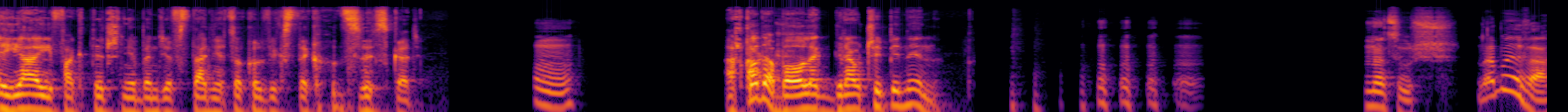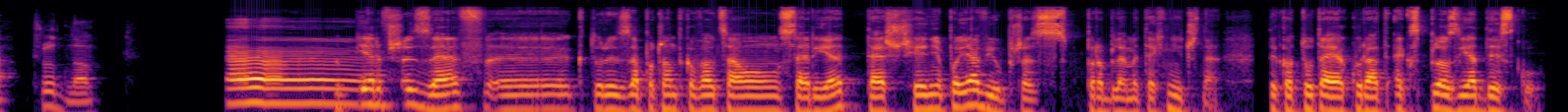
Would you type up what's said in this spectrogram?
e, AI faktycznie będzie w stanie cokolwiek z tego odzyskać. Mm. A szkoda, tak. bo Olek grał Chippin In. No cóż, no bywa, trudno. Eee... Pierwszy Zew, yy, który zapoczątkował całą serię, też się nie pojawił przez problemy techniczne. Tylko tutaj akurat eksplozja dysku.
